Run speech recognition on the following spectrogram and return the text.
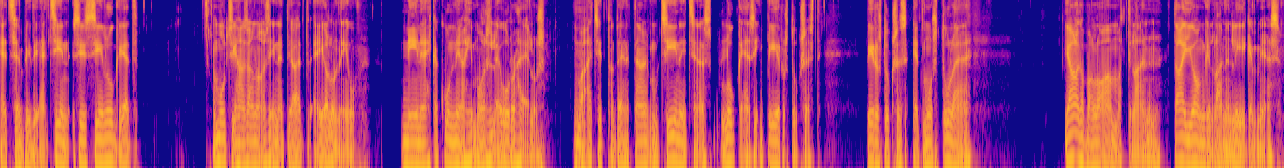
Et se piti, et siinä, siis siinä luki, että mutsihan sanoi siinä, että, että ei ollut niinku niin ehkä kunnianhimoiselle urheilus, Mm. vaan että sitten on tehnyt tämmöisen, mutta siinä itse asiassa lukee siinä piirustuksesta, piirustuksessa, että musta tulee jalkapallon ammattilainen tai jonkinlainen liikemies.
